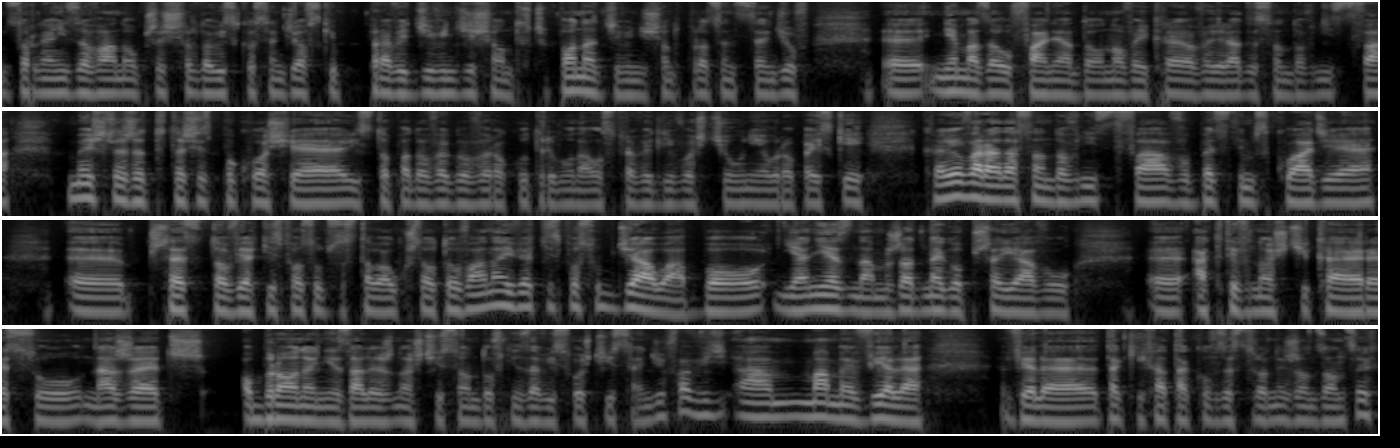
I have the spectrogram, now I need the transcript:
zorganizowaną przez środowisko sędziowskie, prawie 90 czy ponad 90% sędziów e, nie ma zaufania do nowej Krajowej Rady Sądownictwa. Myślę, że to też jest pokłosie listopadowego wyroku Trybunału Sprawiedliwości Unii Europejskiej. Krajowa Rada Sądownictwa w obecnym składzie e, przez to, w jaki sposób została ukształtowana i w jaki sposób działa, bo ja nie znam żadnego przejawu e, aktywności KRS-u na rzecz obrony niezależności sądów, niezawisłości sędziów, a, a, mamy wiele, wiele takich ataków ze strony rządzących.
